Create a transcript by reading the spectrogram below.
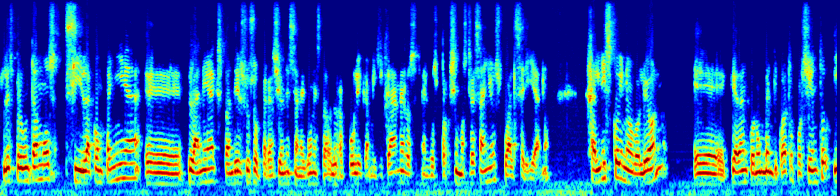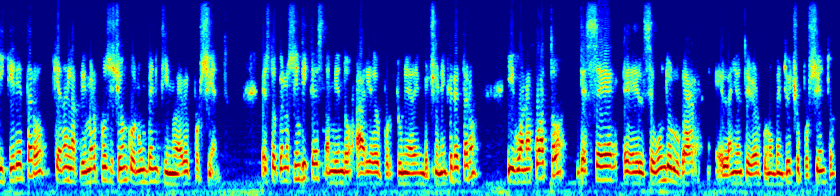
les preguntamos si la compañía eh, planea expandir sus operaciones en algún estado de la República Mexicana en los, en los próximos tres años, ¿cuál sería? No? Jalisco y Nuevo León eh, quedan con un 24% y Querétaro queda en la primera posición con un 29%. Esto que nos indica, están viendo área de oportunidad de inversión en Querétaro y Guanajuato, de ser el segundo lugar el año anterior con un 28%,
